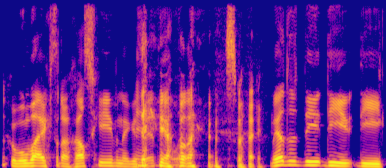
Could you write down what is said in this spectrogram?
Gewoon wat extra gas geven en Ja, dat is waar. Maar ja, dus die, die, die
